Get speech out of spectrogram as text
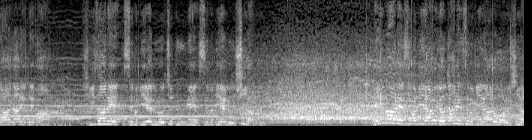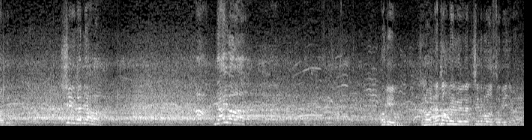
လာကြတဲ့အချိန်မှာရီးစားနဲ့အစင်မပြေတဲ့လူတို့ချစ်သူနဲ့အစင်မပြေတဲ့လူရှိလာတယ်မိန်းမနဲ့အစင်မပြေတာတို့ယောက်ျားနဲ့အစင်မပြေတာတို့ဘာလို့ရှိလာလဲရှင်းလည်းပြပါအာအများကြီးပါလားโอเคကျွန်တော်လက်ထောင်လေးတွေချင်းတစ်ပုတ်ဆိုပြကြပါမယ်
